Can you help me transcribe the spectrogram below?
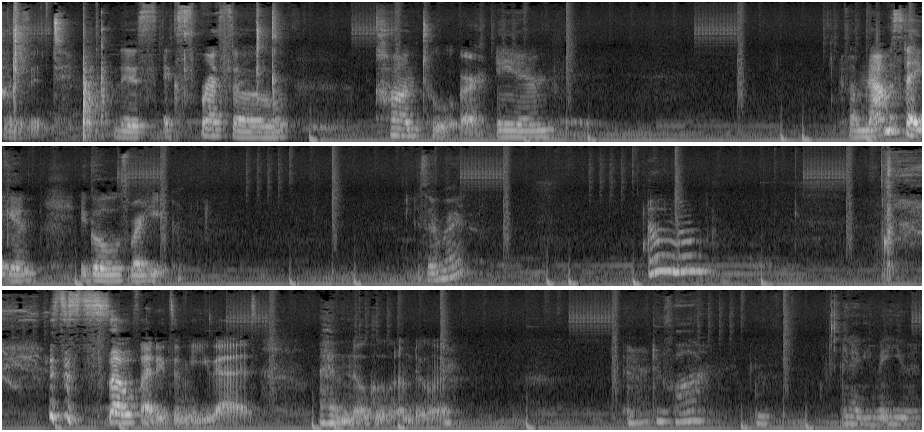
what is it? This Espresso contour. And if I'm not mistaken, it goes right here. Is that right? I don't know. this is so funny to me, you guys. I have no clue what I'm doing. Am I too far? Mm. It ain't even even.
